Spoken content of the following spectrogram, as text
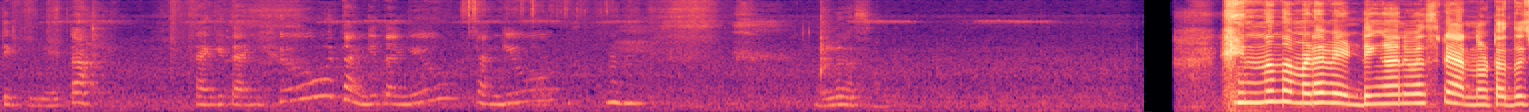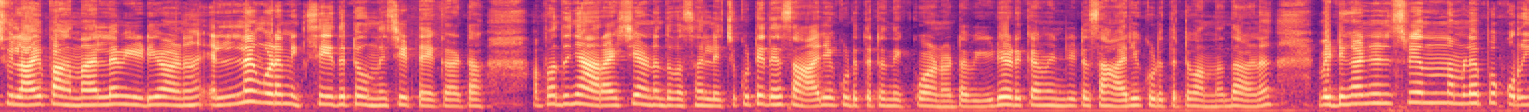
അടിപൊളി കേട്ടാ. Thank you thank you thank you thank you thank you നല്ല ഇന്ന് നമ്മുടെ വെഡ്ഡിങ് ആനിവേഴ്സറി ആയിരുന്നു കേട്ടോ. അത് ജൂലൈ പതിനാലിലെ വീഡിയോ ആണ്. എല്ലാം കൂടെ മിക്സ് ചെയ്തിട്ട് ഒന്നിച്ചിട്ടേക്കാം കേട്ടോ. അപ്പോൾ അത് ഞായറാഴ്ചയാണ് ദിവസം ലച്ചുക്കുട്ടി ഇതേ സാരി കൊടുത്തിട്ട് നിൽക്കുവാണ് കേട്ടോ. വീഡിയോ എടുക്കാൻ വേണ്ടിയിട്ട് സാരി കൊടുത്തിട്ട് വന്നതാണ്. വെഡ്ഡിങ് ആനിവേഴ്സറി ഒന്നും നമ്മളിപ്പോൾ കുറേ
